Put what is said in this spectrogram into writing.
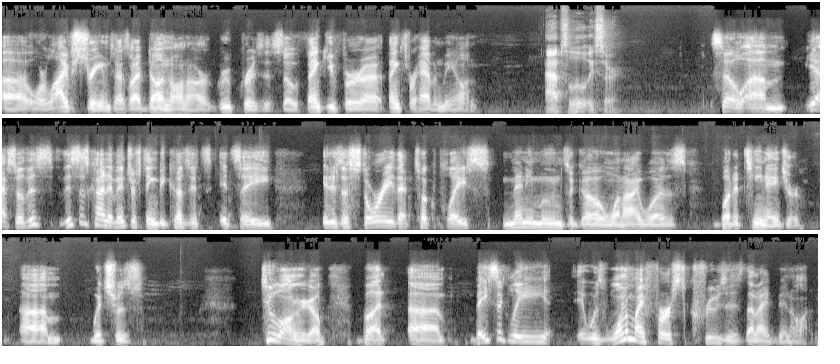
uh, or live streams as I've done on our group cruises. So thank you for uh, thanks for having me on. Absolutely, sir. So, um, yeah, so this this is kind of interesting because it's it's a it is a story that took place many moons ago when I was but a teenager, um, which was too long ago. But um, basically, it was one of my first cruises that I'd been on,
